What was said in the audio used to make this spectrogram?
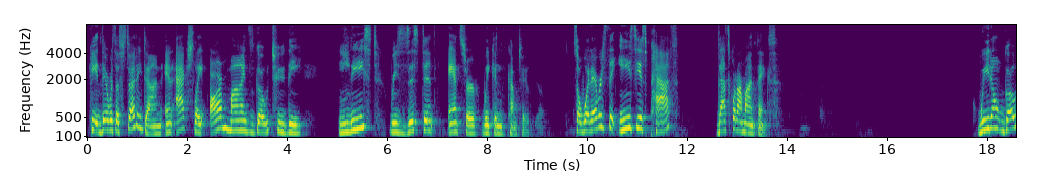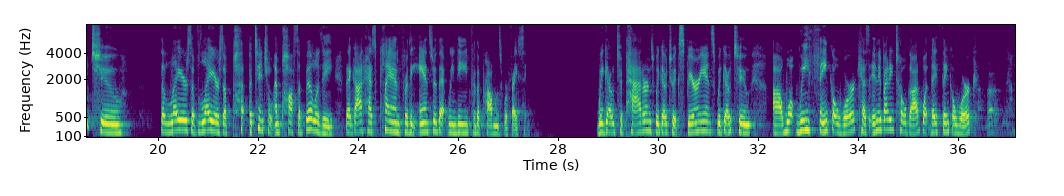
he, there was a study done, and actually, our minds go to the least resistant answer we can come to. So, whatever's the easiest path, that's what our mind thinks. We don't go to the layers of layers of potential and possibility that God has planned for the answer that we need for the problems we're facing. We go to patterns, we go to experience, we go to uh, what we think will work. Has anybody told God what they think will work?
